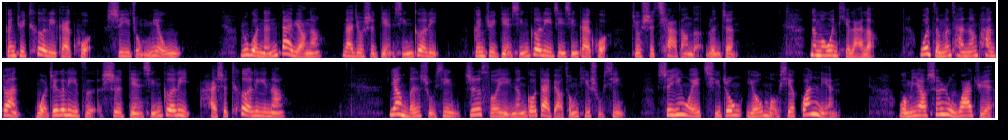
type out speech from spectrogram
根据特例概括是一种谬误；如果能代表呢，那就是典型个例，根据典型个例进行概括就是恰当的论证。那么问题来了，我怎么才能判断我这个例子是典型个例还是特例呢？样本属性之所以能够代表总体属性，是因为其中有某些关联，我们要深入挖掘，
